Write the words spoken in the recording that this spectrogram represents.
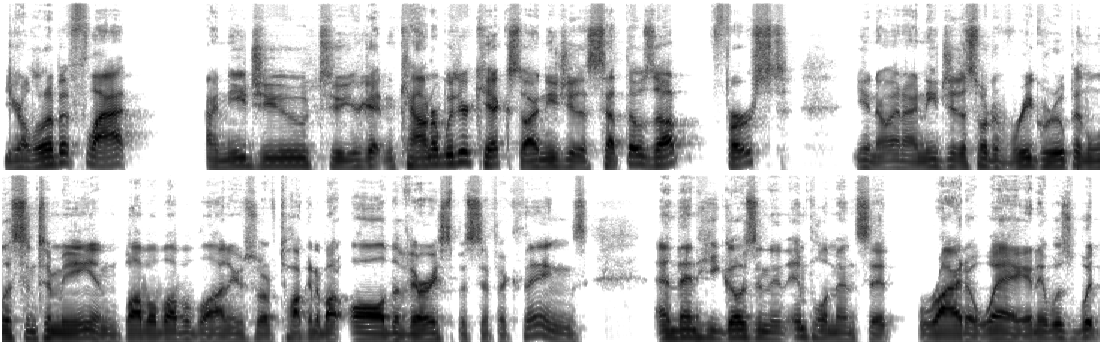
you're a little bit flat. I need you to, you're getting countered with your kick. So I need you to set those up first, you know, and I need you to sort of regroup and listen to me and blah, blah, blah, blah, blah. And he was sort of talking about all the very specific things. And then he goes in and implements it right away. And it was what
